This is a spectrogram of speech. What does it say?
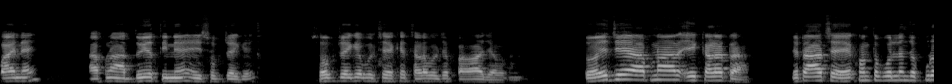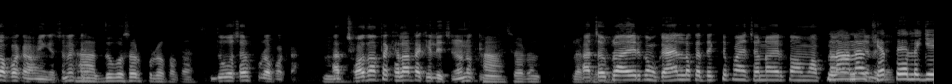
পায় নাই। আপনার দুইয়ে তিনে এই সব জায়গায়। সব জায়গায় বলছে একে ছাড়া বলছে পাওয়া যাবে না। তো এই যে আপনার এই কাড়াটা যেটা আছে এখন তো বললেন যে পুরা পাকা হয়ে গেছে নাকি? হ্যাঁ দু বছর পুরো ফাঁকা আছে। দু বছর পুরা পাকা। আর ছ দাঁতে খেলাটা খেলেছিল নাকি? হ্যাঁ ছোট খেলা আচ্ছা ওটা এরকম গায়ের লোকে দেখতে পাইছে না এরকম আপনার না না খেতে লেগে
